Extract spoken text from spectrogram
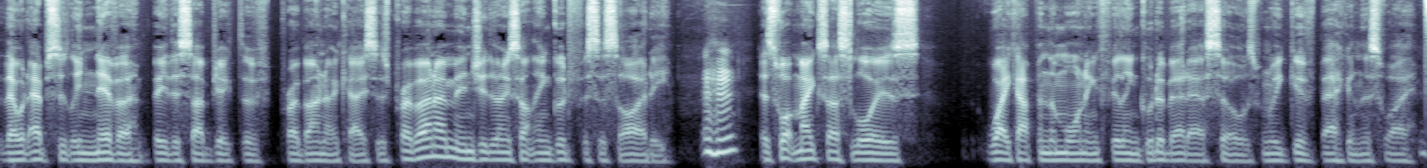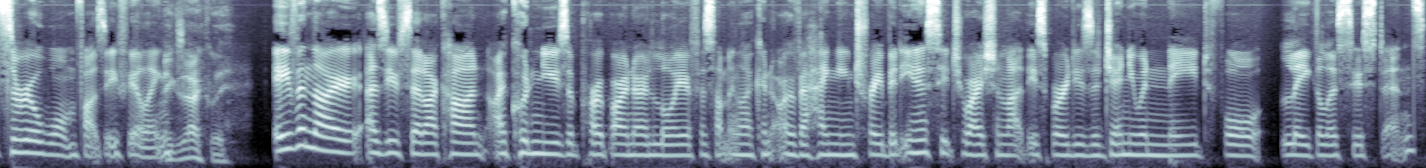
they would absolutely never be the subject of pro bono cases. Pro bono means you're doing something good for society. Mm-hmm. It's what makes us lawyers wake up in the morning feeling good about ourselves when we give back in this way. It's a real warm, fuzzy feeling. Exactly. even though, as you've said, I can't, I couldn't use a pro bono lawyer for something like an overhanging tree, but in a situation like this where it is a genuine need for legal assistance,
